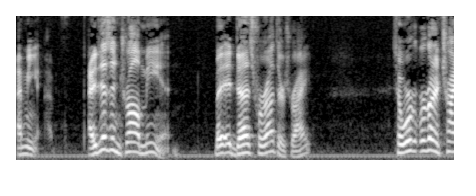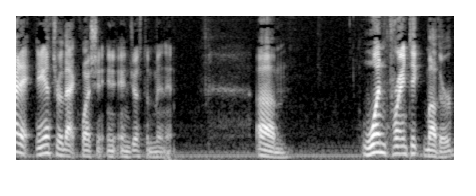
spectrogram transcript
I mean, it doesn't draw me in, but it does for others, right? So we're, we're going to try to answer that question in, in just a minute. Um, one frantic mother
